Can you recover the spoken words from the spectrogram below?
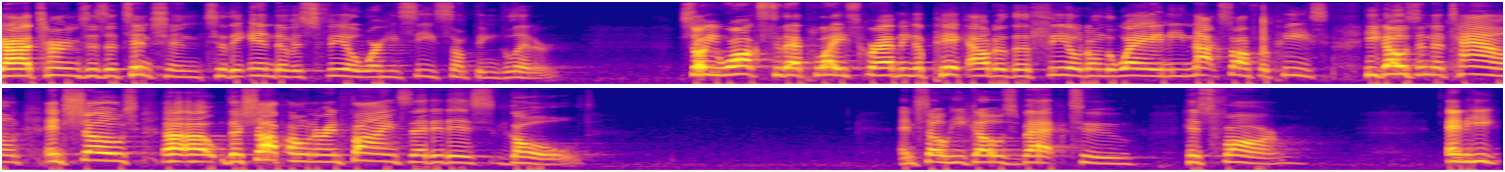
God turns his attention to the end of his field where he sees something glitter. So he walks to that place, grabbing a pick out of the field on the way, and he knocks off a piece. He goes into town and shows uh, uh, the shop owner and finds that it is gold. And so he goes back to his farm. And he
